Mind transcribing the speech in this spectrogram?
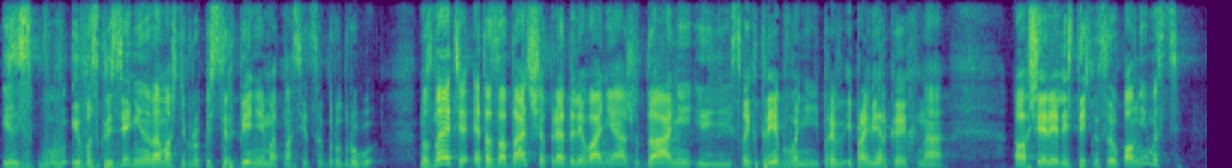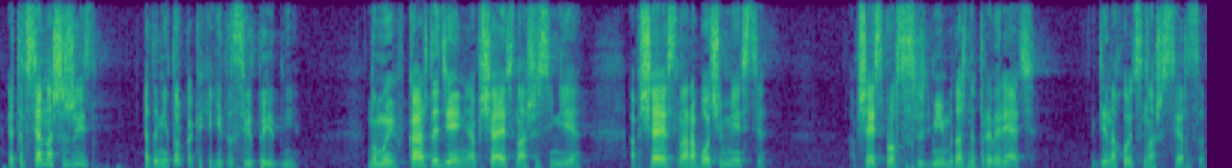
и в воскресенье на домашней группе с терпением относиться друг к другу. Но знаете, эта задача преодолевания ожиданий и своих требований, и проверка их на вообще реалистичность и выполнимость, это вся наша жизнь. Это не только какие-то святые дни. Но мы каждый день, общаясь в нашей семье, общаясь на рабочем месте, общаясь просто с людьми, мы должны проверять, где находится наше сердце.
